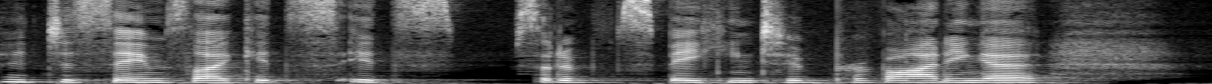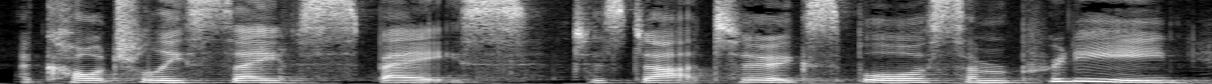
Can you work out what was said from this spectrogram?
it just seems like it's it's sort of speaking to providing a a culturally safe space to start to explore some pretty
